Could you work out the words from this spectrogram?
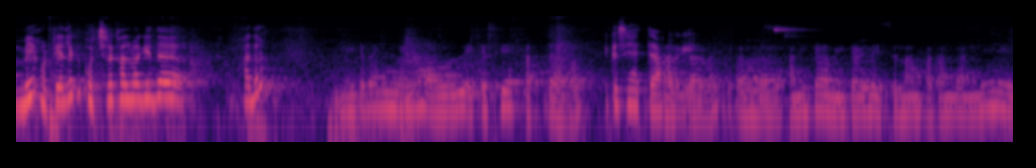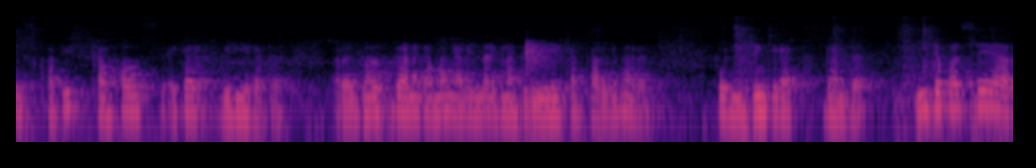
මේ හොටෙල් එක කොච්චර කල් වගේද හදලා? මේක දැන් වෙන අවුරුදු 170ක් එකසි හැත්තයක් වගේ 70ක් අනික මේක ඇවිල්ලා ඉස්සෙල්ලාම පටන් ගන්නේ ස්කොටිෂ් ක්ලබ් හවුස් එක විදියකට අර ගල්ෆ් ගාන ගමන් ඇවිල්ලා ඒගොල්ලන්ට ඩී එකක් අරගෙන අර පොඩි ඩ්‍රින්ක් එකක් ගන්න ඊට පස්සේ අර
